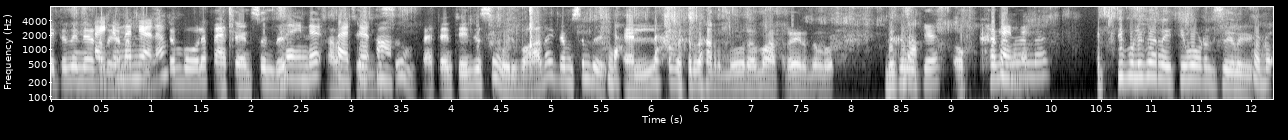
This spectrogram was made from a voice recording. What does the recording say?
ഐറ്റം തന്നെയാണ് ഇത്. Item തന്നെയാണ്. ഇഷ്ടം പോലെ പാറ്റേൺസ് ഉണ്ട് പാറ്റേൺ ചേഞ്ചസും ഒരുപാട് ഐറ്റംസ് ഉണ്ട്. എല്ലാം വെറും അറുന്നൂറ് രൂപ മാത്രമേ വരുന്നുള്ളൂ. ഇതൊക്കെ നോക്കിയാൽ ഒക്കെ നല്ല അടിപൊളി വെറൈറ്റി ഇതോ,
